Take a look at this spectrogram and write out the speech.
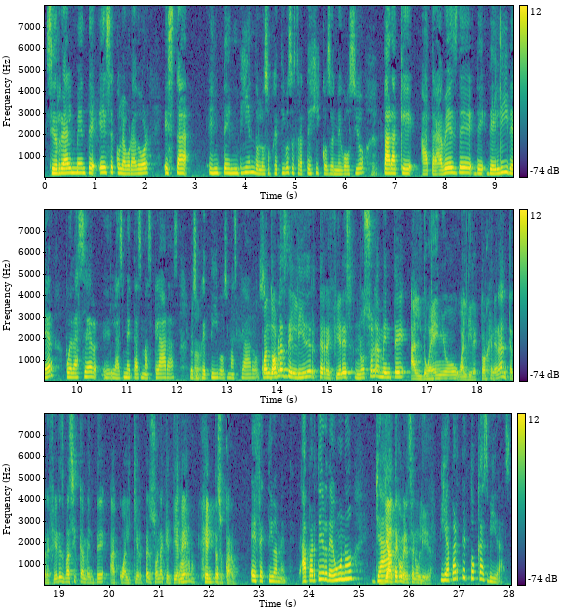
si realmente ese colaborador está entendiendo los objetivos estratégicos del negocio para que a través de, de, líder pueda hacer eh, las metas más claras, los objetivos más claros. Cuando hablas de líder te refieres no solamente al dueño o al director general, te refieres básicamente a cualquier persona que tiene gente a su cargo. Efectivamente. A partir de uno ya... Ya te conviertes en un líder. Y aparte tocas vidas,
